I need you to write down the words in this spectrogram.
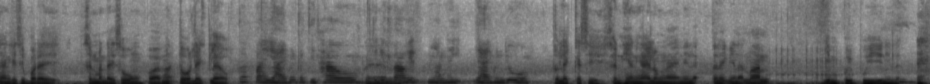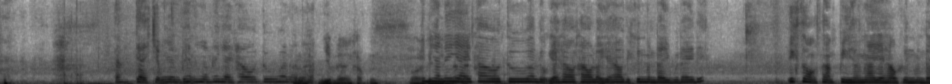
งานก็สิบ่ได้ ขึ้นบันไดสูงเพราะว่ามันตัวเล็กแล้ว ก็ไปยายเพิ่นก็สิเท่าก็สิได้ฟ้าวเฮ็ดเงินให้ยายเพิ่นอยู่ตัวเล็กก็สิขึ้นเฮียนง่ายลงง่ายนี่แหละ ตัวเล็กนี่แหละนอนยิ้มปุยๆนี่แหละ ตั้งใจเก็บเงินไปเฮ็ดเงินให้ยายเท่าตัวนะนั่นลูกน่ะเนาะยิ้มได้เลยครับพราะว่าเฮ็ดก็เงินให้มยายแหละเท่าตัวลูกยายเท่าเท่าแล้วยายเท่าสิขึ้นบันไดบ่ได้เด้อีกสองสามปีข้างหน้ายายเท่าขึ้นบันได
